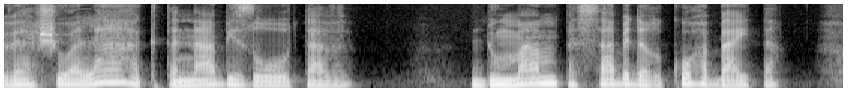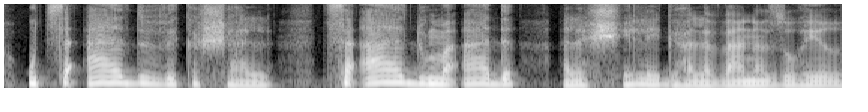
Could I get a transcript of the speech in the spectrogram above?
והשועלה הקטנה בזרועותיו. דומם פסע בדרכו הביתה, הוא צעד וכשל, צעד ומעד על השלג הלבן הזוהר.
